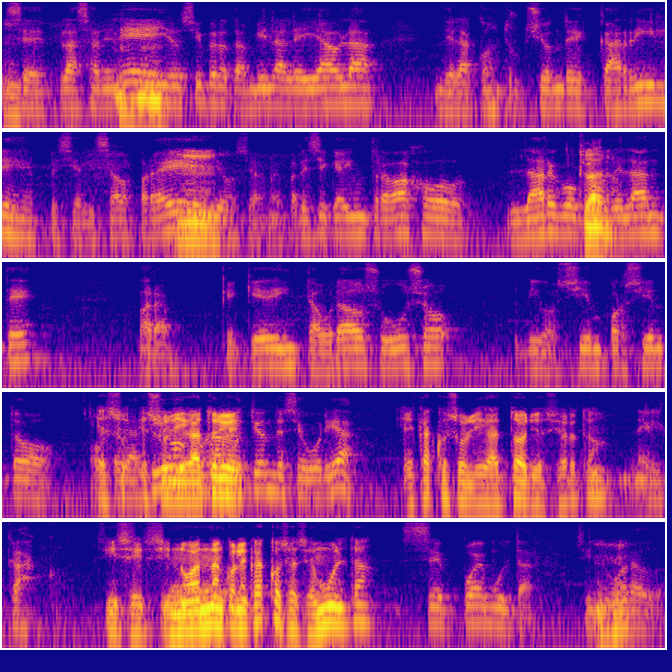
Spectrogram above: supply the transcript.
se desplazan en ellos, sí, pero también la ley habla de la construcción de carriles especializados para ellos, o sea, me parece que hay un trabajo largo Claro. por delante para que quede instaurado su uso, digo, 100% Es- es operativo por obligatorio. una cuestión de seguridad, El casco es obligatorio, ¿cierto? el casco. Y si, si no andan con el casco se hace multa. se puede multar, sin lugar a dudas.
